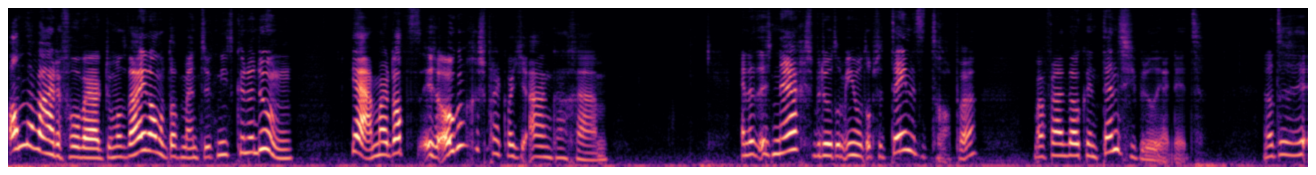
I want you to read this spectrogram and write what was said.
ander waardevol werk doen, wat wij dan op dat moment natuurlijk niet kunnen doen. Ja, maar dat is ook een gesprek wat je aan kan gaan. En het is nergens bedoeld om iemand op zijn tenen te trappen, maar vanuit welke intentie bedoel jij dit? En dat is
